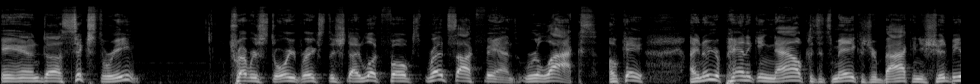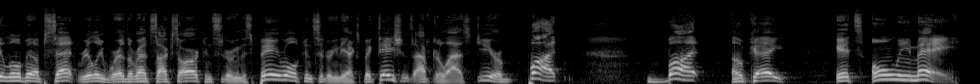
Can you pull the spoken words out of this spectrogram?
and uh, 6 3. Trevor Story breaks the shit. Look, folks, Red Sox fans, relax. Okay, I know you're panicking now because it's May, because you're back, and you should be a little bit upset, really, where the Red Sox are, considering this payroll, considering the expectations after last year. But, but, okay, it's only May,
